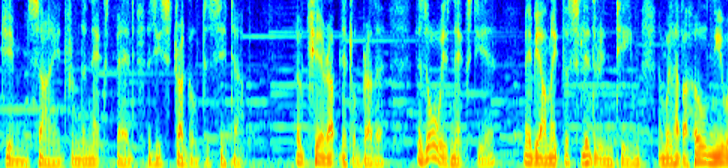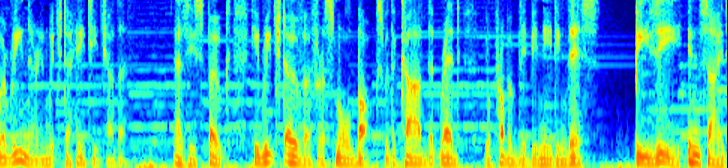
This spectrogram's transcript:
Jim sighed from the next bed as he struggled to sit up. Oh, cheer up, little brother. There's always next year. Maybe I'll make the Slytherin team, and we'll have a whole new arena in which to hate each other. As he spoke, he reached over for a small box with a card that read, You'll probably be needing this. BZ inside,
